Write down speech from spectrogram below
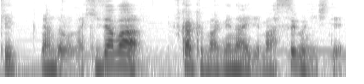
け、なんだろうな、膝は深く曲げないでまっすぐにして。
